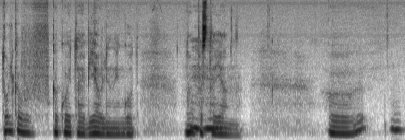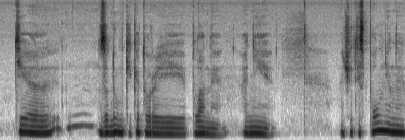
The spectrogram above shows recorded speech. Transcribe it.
только в какой-то объявленный год, но и угу. постоянно. Э, те задумки, которые и планы, они значит, исполнены,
